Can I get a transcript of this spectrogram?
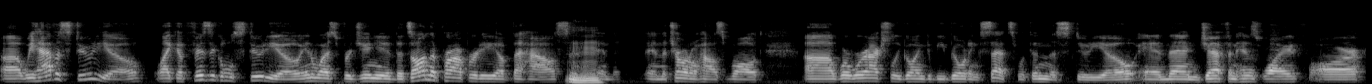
uh, we have a studio, like a physical studio in West Virginia, that's on the property of the house and, Mhm. and, and the Charnel House Vault, uh, where we're actually going to be building sets within the studio. And then Jeff and his wife are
